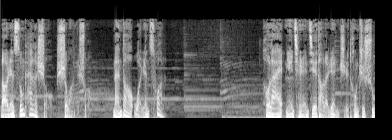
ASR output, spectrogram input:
老人松开了手，失望的说：“难道我认错了？”后来，年轻人接到了任职通知书。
